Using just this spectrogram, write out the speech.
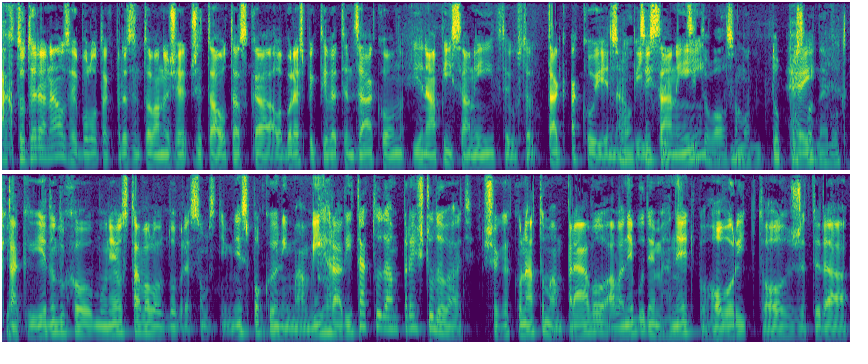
ak to teda naozaj bolo tak prezentované, že, že tá otázka, alebo respektíve ten zákon je napísaný v tej ústave, tak ako je som napísaný, citoval som ho do poslednej hej, bodky. tak jednoducho mu neostávalo, dobre, som s ním nespokojný, mám výhrady, tak to dám preštudovať. Však ako na to mám právo, ale nebudem hneď hovoriť to, že teda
